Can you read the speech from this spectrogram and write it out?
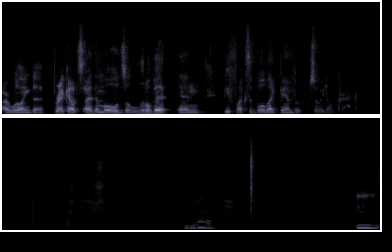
are willing to break outside the molds a little bit and be flexible like bamboo so we don't crack. Yeah. Mm,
